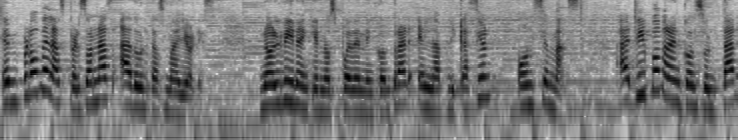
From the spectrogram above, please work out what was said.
en pro de las personas adultas mayores. No olviden que nos pueden encontrar en la aplicación 11 más. Allí podrán consultar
